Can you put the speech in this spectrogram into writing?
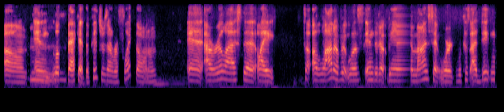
um, mm. and look mm. back at the pictures and reflect on them. And I realized that like so a lot of it was ended up being mindset work because I didn't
